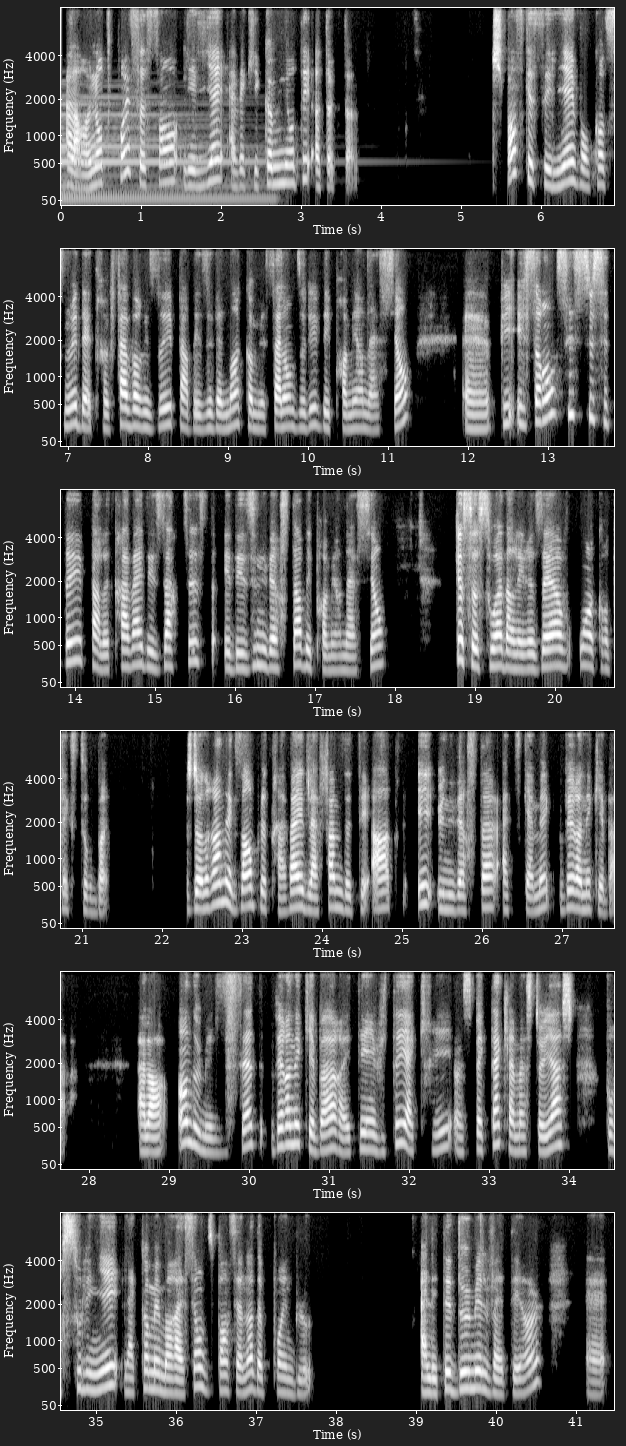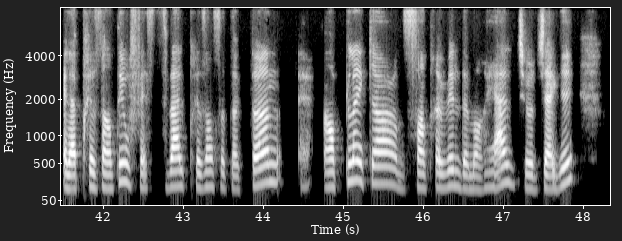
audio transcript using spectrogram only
Alors, un autre point, ce sont les liens avec les communautés autochtones je pense que ces liens vont continuer d'être favorisés par des événements comme le Salon du livre des Premières Nations. Euh, puis ils seront aussi suscités par le travail des artistes et des universitaires des Premières Nations, que ce soit dans les réserves ou en contexte urbain. Je donnerai un exemple le travail de la femme de théâtre et universitaire à Véronique Hébert. Alors, en 2017, Véronique Hébert a été invitée à créer un spectacle à Mastoyache pour souligner la commémoration du pensionnat de Pointe-Bleue. À l'été 2021, euh, elle a présenté au Festival Présence autochtone, euh, en plein cœur du centre-ville de Montréal, Tiohtià:ke,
